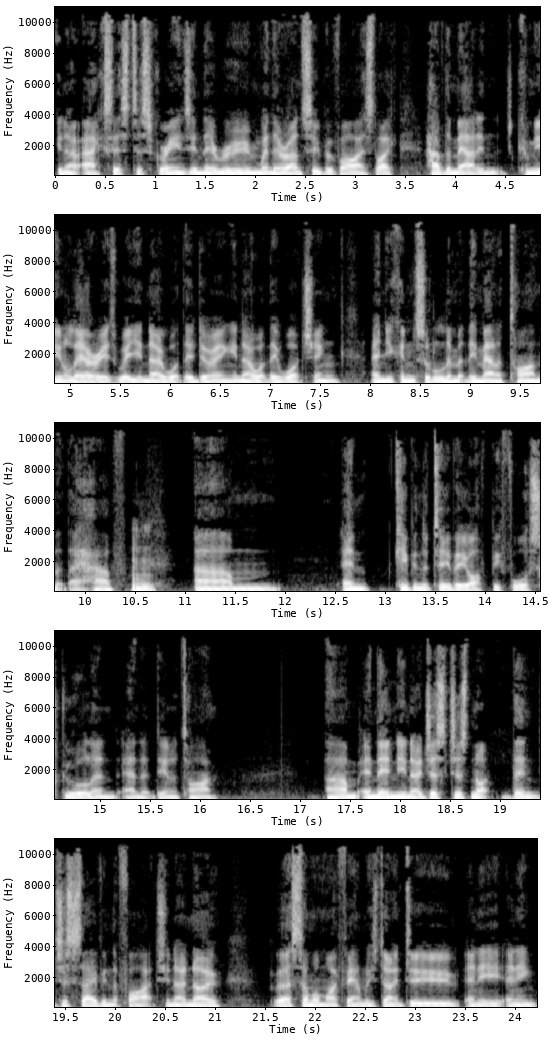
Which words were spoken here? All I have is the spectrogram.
you know, access to screens in their room when they're unsupervised. Like have them out in communal areas where you know what they're doing, you know what they're watching, and you can sort of limit the amount of time that they have. Mm. Um, and keeping the TV off before school and, and at dinner time. Um, and then you know just just not then just saving the fights. You know, no. Uh, some of my families don't do any any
